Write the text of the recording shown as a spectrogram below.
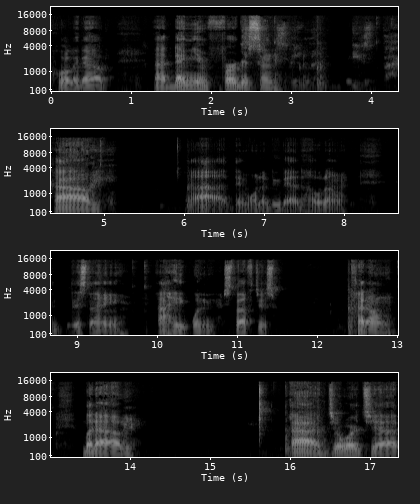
pull it up. Uh, Damian Ferguson. Um, I didn't want to do that. Hold on. This thing, I hate when stuff just cut on. But um, uh, George uh,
